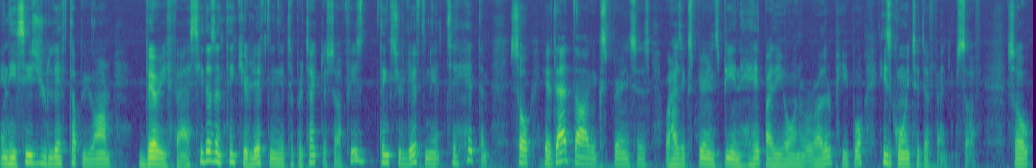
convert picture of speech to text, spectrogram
and he sees you lift up your arm, very fast. He doesn't think you're lifting it to protect yourself. He thinks you're lifting it to hit them. So if that dog experiences or has experienced being hit by the owner or other people, he's going to defend himself. So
